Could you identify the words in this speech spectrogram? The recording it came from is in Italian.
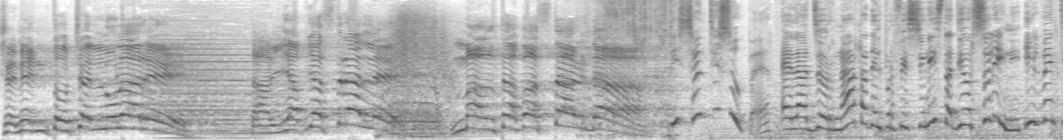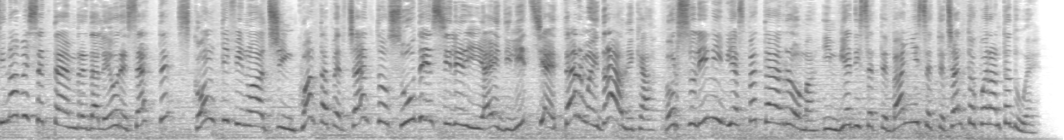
Cemento cellulare! Taglia piastrelle! Malta bastarda! Ti senti super? È la giornata del professionista di Orsolini. Il 29 settembre dalle ore 7 sconti fino al 50% su utensileria, edilizia e termoidraulica. Orsolini vi aspetta a Roma, in via di Sette Bagni 742.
